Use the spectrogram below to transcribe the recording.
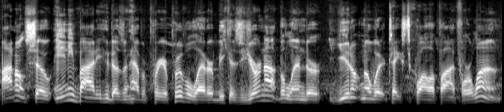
I don't show anybody who doesn't have a pre-approval letter because you're not the lender. You don't know what it takes to qualify for a loan.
